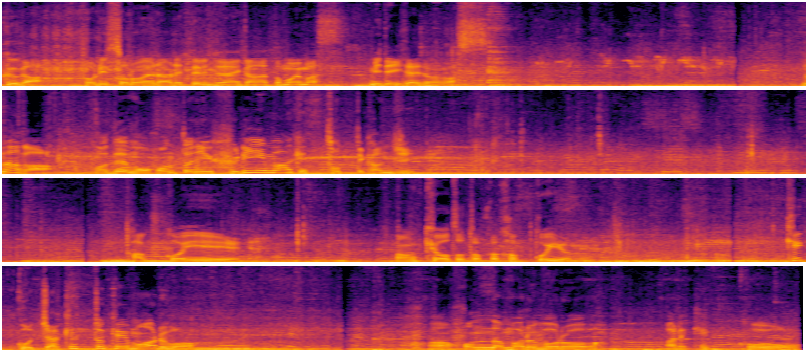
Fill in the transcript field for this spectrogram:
服が取り揃えられてるんじゃないかなと思います。見ていきたいと思います。なんか、まあ、でも本当にフリーマーケットって感じ。かっこいい。あの京都とかかっこいいよね。結構ジャケット系もあるわ。あホンダ丸ボロ。あれ結構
